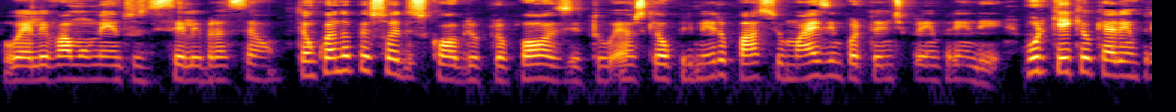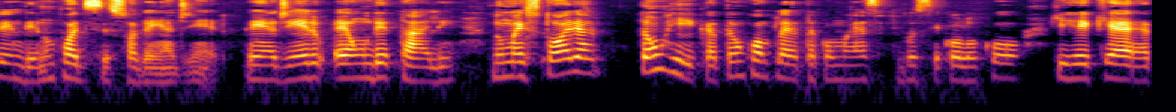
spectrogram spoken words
ou é levar momentos de celebração. Então, quando a pessoa descobre o propósito, acho que é o primeiro passo e o mais importante para empreender. Por que, que eu quero empreender? Não pode ser só ganhar dinheiro. Ganhar dinheiro é um detalhe. Numa história tão rica, tão completa como essa que você colocou, que requer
